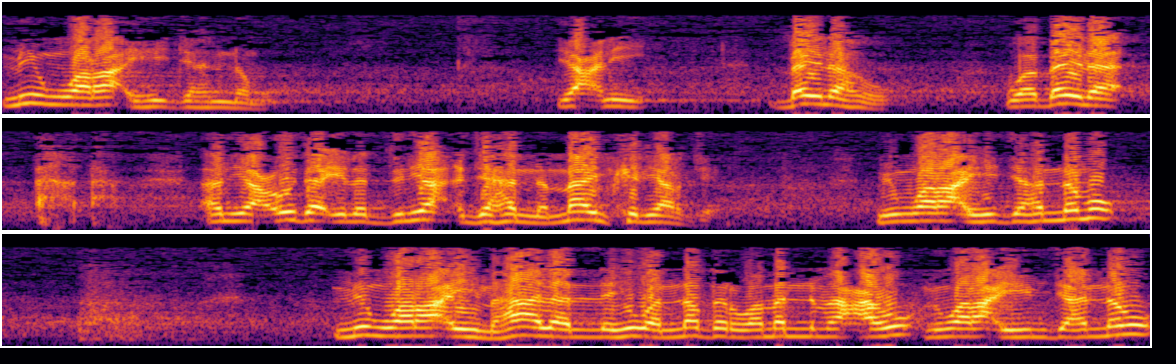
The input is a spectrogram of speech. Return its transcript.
من ورائه جهنم. يعني بينه وبين أن يعود إلى الدنيا جهنم ما يمكن يرجع. من ورائه جهنم من ورائهم هذا اللي هو النضر ومن معه من ورائهم جهنم.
